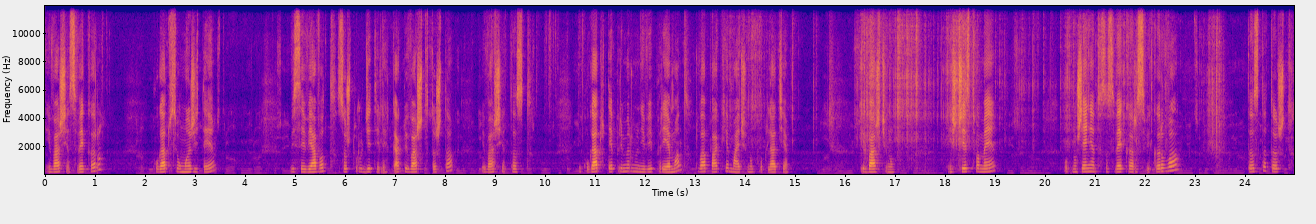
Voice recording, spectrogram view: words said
и вашия свекър, когато се омъжите, ви се явяват също родители, както и вашата тъща и вашия тъст. И когато те примерно не ви приемат, това пак е майчино проклятие и бащино. Изчистваме отношенията с свекър, свикърва, тъста, тъщ,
